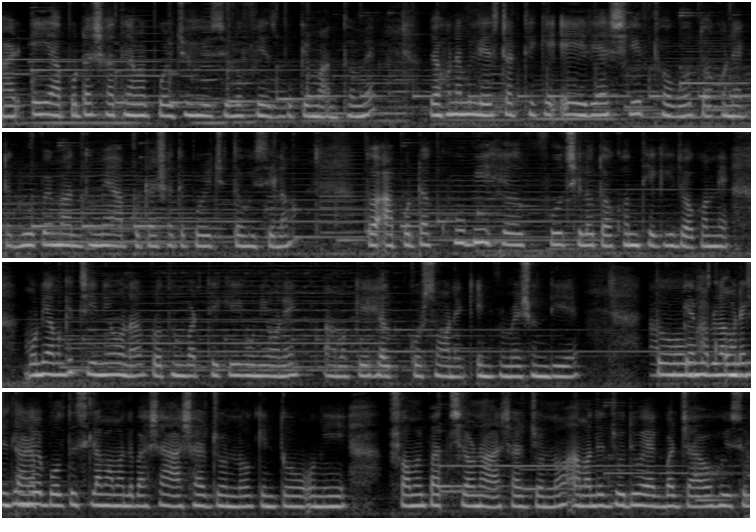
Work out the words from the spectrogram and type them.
আর এই আপুটার সাথে আমার পরিচয় হয়েছিল ফেসবুকের মাধ্যমে। যখন আমি লেস্টার থেকে এই এরিয়া শিফট হব তখন একটা গ্রুপের মাধ্যমে আপুটার সাথে পরিচিত হয়েছিলাম। তো আপুটা খুবই হেল্পফুল ছিল তখন থেকেই যখন উনি আমাকে চিনেও না প্রথমবার থেকেই উনি অনেক আমাকে হেল্প করছে অনেক ইনফরমেশন দিয়ে। তো ভাবলাম অনেক দিন বলতেছিলাম আমাদের বাসায় আসার জন্য কিন্তু উনি সময় পাচ্ছিল না আসার জন্য। আমাদের যদিও একবার যাওয়া হয়েছিল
